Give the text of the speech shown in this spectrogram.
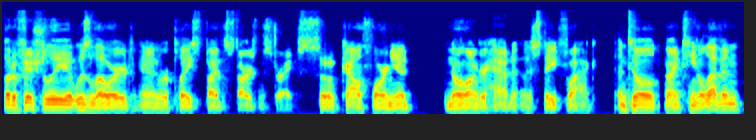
But officially, it was lowered and replaced by the Stars and Stripes. So California no longer had a state flag until 1911,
